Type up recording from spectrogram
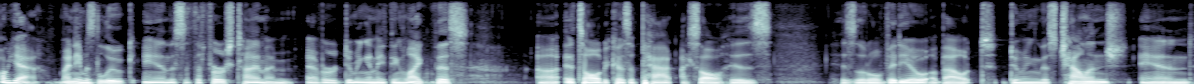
Oh, yeah. My name is Luke, and this is the first time I'm ever doing anything like this. Uh, it's all because of Pat. I saw his his little video about doing this challenge, and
